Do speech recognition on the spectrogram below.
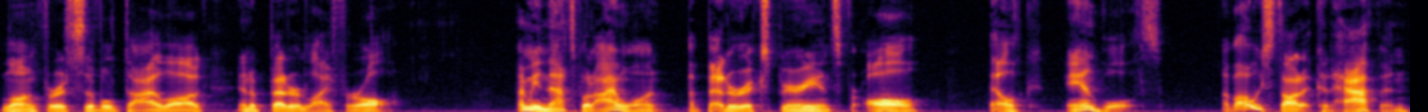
long for a civil dialogue and a better life for all. I mean, that's what I want a better experience for all elk and wolves. I've always thought it could happen,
